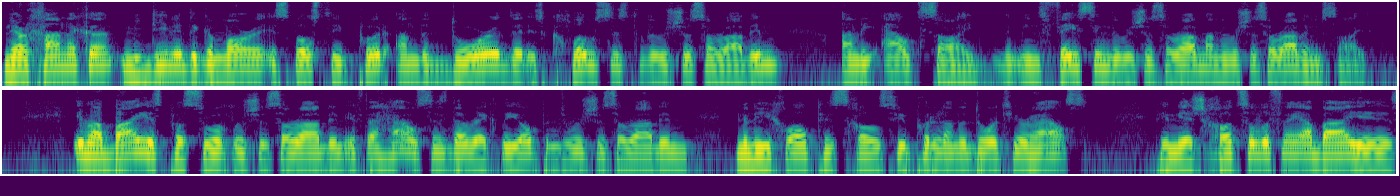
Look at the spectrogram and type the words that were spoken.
Ner Chanukah, Medina de Gemara, is supposed to be put on the door that is closest to the Rishus Harabim, on the outside. That means facing the Rishus Harabim on the Rishus Harabim side. Im is pasuach l'shus harabim. If the house is directly open to rishus harabim, menichu al pischos, you put it on the door to your house. V'im yesh chotzer l'fnei abayis.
